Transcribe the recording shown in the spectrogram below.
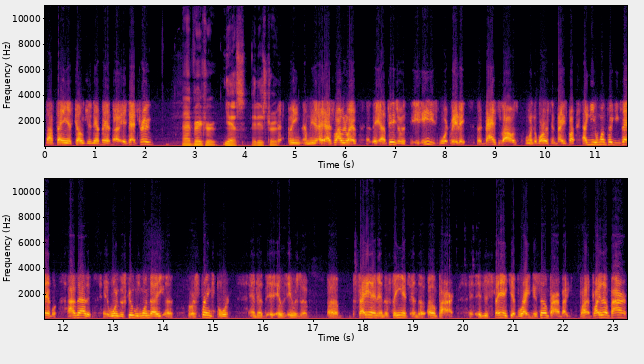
by fans, coaches, and everything. Is that true? That's very true. Yes, it is true. I mean, I mean that's why we don't have the officials in any sport really. But basketball is one of the worst in baseball. I'll give you one quick example. I was out at, at one of the schools one day uh, for a spring sport, and uh, it, it was it was a, a fan and the fence and the umpire. And this fan kept rating this umpire about play, play the umpire.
